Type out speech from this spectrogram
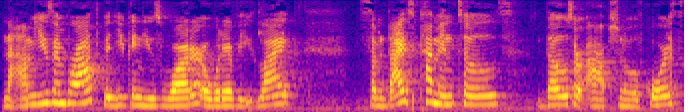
Now I'm using broth, but you can use water or whatever you like. Some diced pimentos, those are optional of course.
